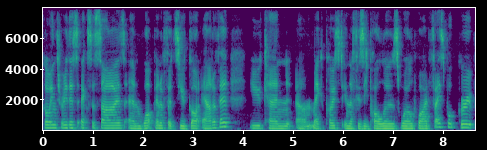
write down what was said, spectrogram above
going through this exercise and what benefits you got out of it. You can um, make a post in the Fizzy Polars Worldwide Facebook group,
